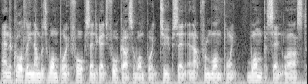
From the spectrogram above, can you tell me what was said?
And the quarterly numbers 1.4% against forecasts of 1.2% and up from 1.1% last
